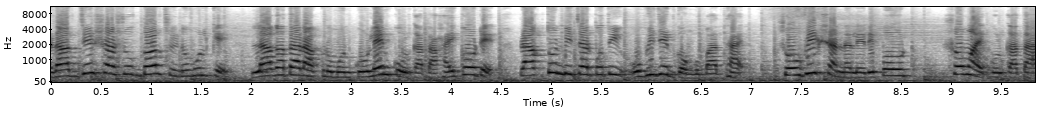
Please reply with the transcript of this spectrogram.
রাজ্যের শাসক দল তৃণমূলকে লাগাতার আক্রমণ করলেন কলকাতা হাইকোর্টে প্রাক্তন বিচারপতি অভিজিৎ গঙ্গোপাধ্যায়। সৌভিক সান্যালের রিপোর্ট, সময় কলকাতা।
